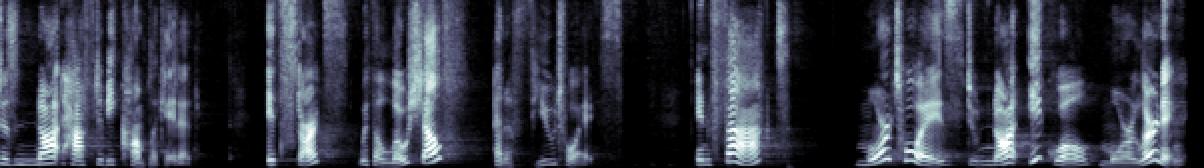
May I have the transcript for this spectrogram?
does not have to be complicated. It starts with a low shelf and a few toys. In fact, more toys do not equal more learning.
